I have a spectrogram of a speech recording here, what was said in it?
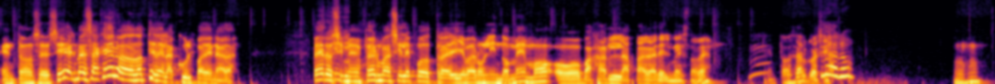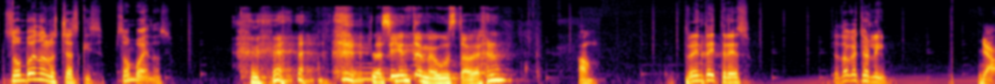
Entonces, sí, el mensajero no tiene la culpa de nada. Pero Sí. si me enferma, sí le puedo traer, llevar un lindo memo o bajarle la paga del mes, ¿no ve? Entonces, algo así. Claro. Son buenos los chasquis. Son buenos. La siguiente me gusta, a ver. Ah, 33. Te toca, Charlie. ya.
